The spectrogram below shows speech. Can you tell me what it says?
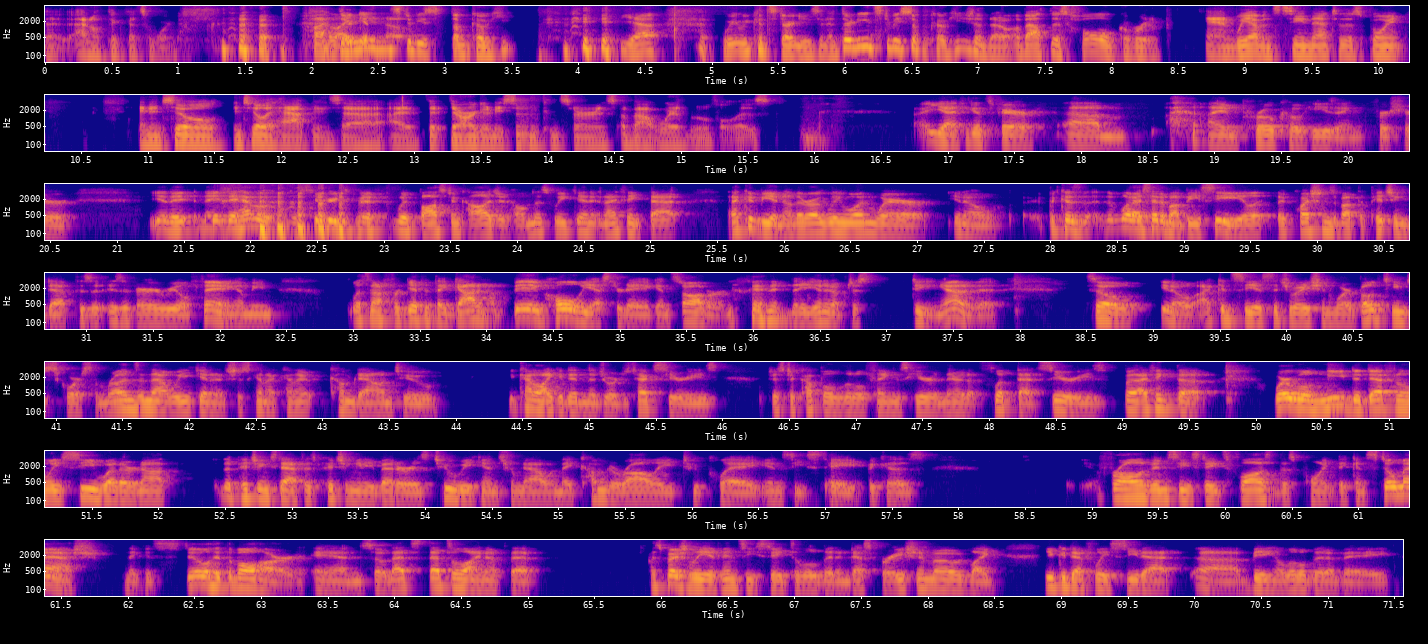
Uh, I don't think that's a word. like there needs to be some cohesion. yeah, we, we could start using it. There needs to be some cohesion though about this whole group, and we haven't seen that to this point. And until until it happens, uh, I, th- there are going to be some concerns about where Louisville is. Uh, yeah, I think it's fair. Um, I am pro cohesing for sure. Yeah, they, they, they have a, a series with, with Boston College at home this weekend, and I think that that could be another ugly one where you know because what I said about BC, the questions about the pitching depth is is a very real thing. I mean, let's not forget that they got in a big hole yesterday against Auburn, and they ended up just digging out of it. So, you know, I could see a situation where both teams score some runs in that weekend. And it's just going to kind of come down to kind of like it did in the Georgia Tech series, just a couple little things here and there that flip that series. But I think the where we'll need to definitely see whether or not the pitching staff is pitching any better is two weekends from now when they come to Raleigh to play NC State because for all of NC State's flaws at this point, they can still mash. They can still hit the ball hard, and so that's that's a lineup that, especially if NC State's a little bit in desperation mode, like you could definitely see that uh, being a little bit of a,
